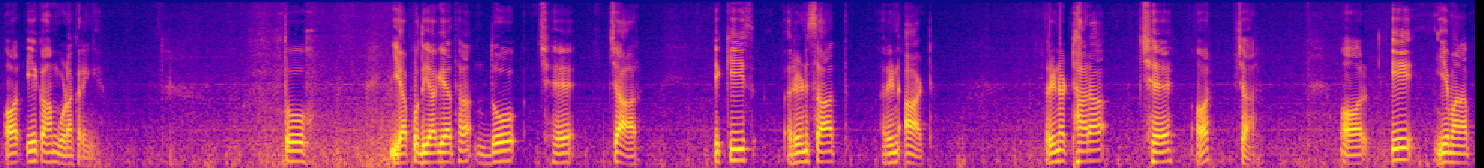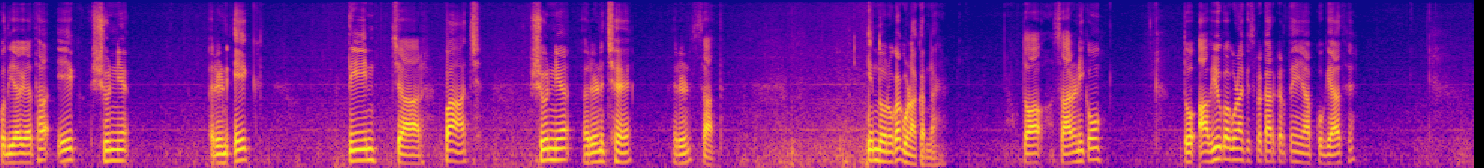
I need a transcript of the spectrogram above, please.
और a का हम गुणा करेंगे। तो ये आपको दिया गया था दो छ चार, इक्कीस ऋण सात, ऋण आठ, ऋण अट्ठारह छः और चार। और ए, ये मान आपको दिया गया था, एक शून्य, ऋण एक, तीन, चार, पाँच, शून्य, ऋण छः ऋण सात। इन दोनों का गुणा करना है। तो सारणिकों तो आव्यू का गुणा किस प्रकार करते हैं, ये आपको ज्ञात है।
